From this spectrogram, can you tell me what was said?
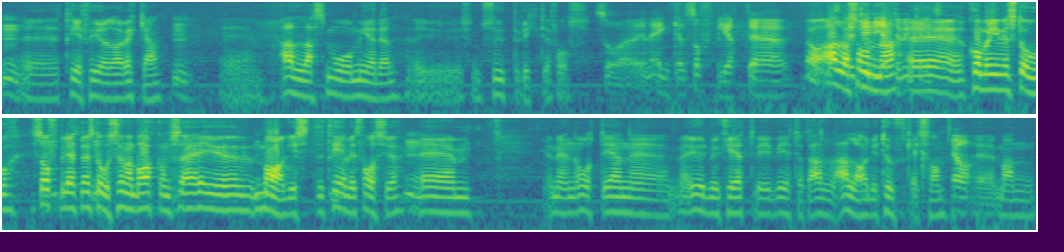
Mm. Eh, tre, fyra dagar i veckan. Mm. Eh, alla små medel är ju liksom superviktiga för oss. Så en enkel soffbiljett. Eh, Ja, alla sådana. jättemycket, liksom. Eh, kommer in en stor soffbiljett med en stor Mm. summa bakom så är det ju magiskt trevligt för oss ju. Mm. Eh, men återigen eh, med ödmjukhet. Vi vet ju att alla, alla har det tufft liksom. ja. Eh, man,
